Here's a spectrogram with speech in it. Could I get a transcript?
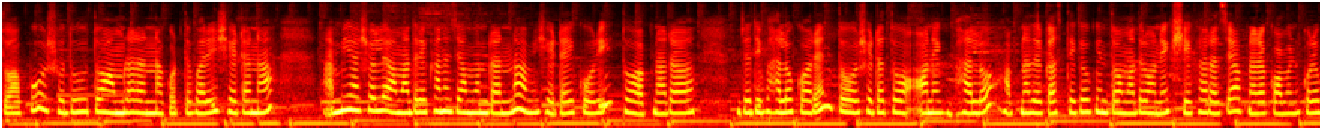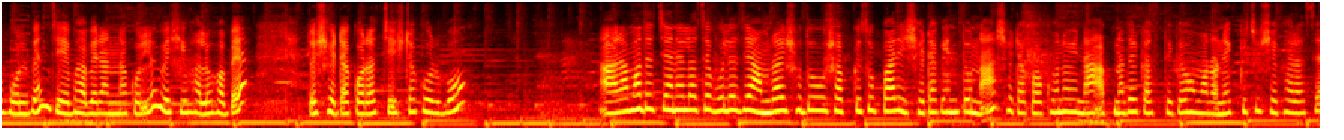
তো আপু, শুধু তো আমরা রান্না করতে পারি সেটা না। আমি আসলে আমাদের এখানে যেমন রান্না, আমি সেটাই করি। তো আপনারা যদি ভালো করেন, তো সেটা তো অনেক ভালো। আপনাদের কাছ থেকেও কিন্তু আমাদের অনেক শেখার আছে। আপনারা কমেন্ট করে বলবেন যে এভাবে রান্না করলে বেশি ভালো হবে। তো সেটা করার চেষ্টা করব। আর আমাদের চ্যানেল আছে বলে যে আমরাই শুধু সব কিছু পারি, সেটা কিন্তু না, সেটা কখনোই না। আপনাদের কাছ থেকেও আমার অনেক কিছু শেখার আছে।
